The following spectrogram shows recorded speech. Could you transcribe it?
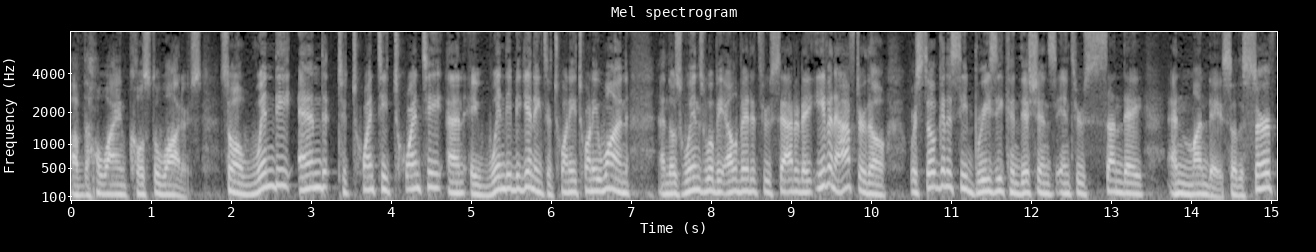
of the Hawaiian coastal waters. So a windy end to 2020 and a windy beginning to 2021. And those winds will be elevated through Saturday. Even after, though, we're still going to see breezy conditions in through Sunday and Monday. So the surf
